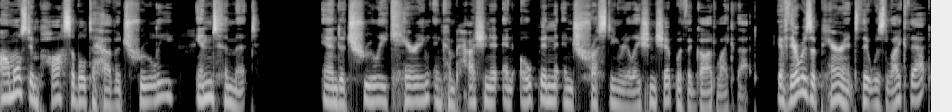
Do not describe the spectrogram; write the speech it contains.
almost impossible to have a truly intimate and a truly caring and compassionate and open and trusting relationship with a God like that. If there was a parent that was like that,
